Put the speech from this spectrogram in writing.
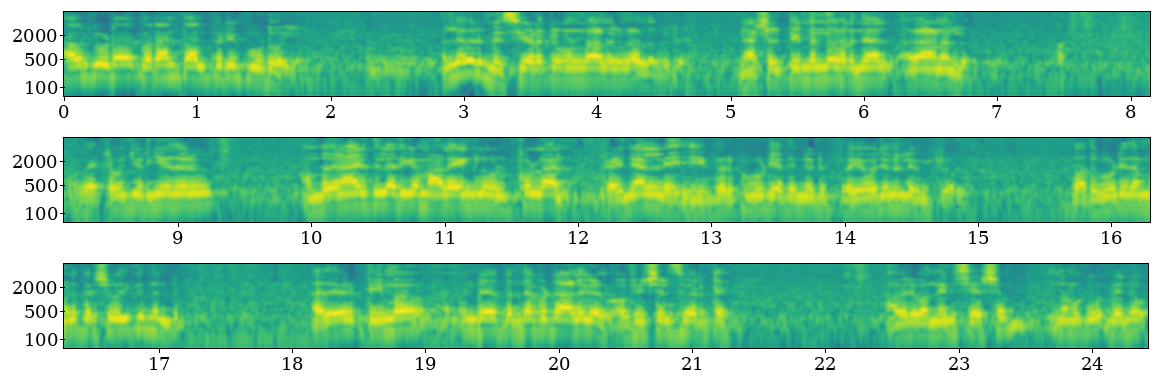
അവർക്കിവിടെ വരാൻ താല്പര്യം കൂടുമല്ലോ. എല്ലാവരും മെസ്സി അടക്കമുള്ള ആളുകളാണ് ഇവർ നാഷണൽ ടീം എന്ന് പറഞ്ഞാൽ അതാണല്ലോ. അപ്പോൾ ഏറ്റവും ചുരുങ്ങിയതൊരു അമ്പതിനായിരത്തിലധികം ആളെയെങ്കിലും ഉൾക്കൊള്ളാൻ കഴിഞ്ഞാലല്ലേ ഇവർക്ക് കൂടി അതിനൊരു പ്രയോജനം ലഭിക്കുകയുള്ളൂ. അപ്പോൾ അതുകൂടി നമ്മൾ പരിശോധിക്കുന്നുണ്ട്. അത് ടീമിന്റെ ബന്ധപ്പെട്ട ആളുകൾ ഒഫീഷ്യൽസ് വരട്ടെ. അവർ വന്നതിന് ശേഷം നമുക്ക് മെനു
